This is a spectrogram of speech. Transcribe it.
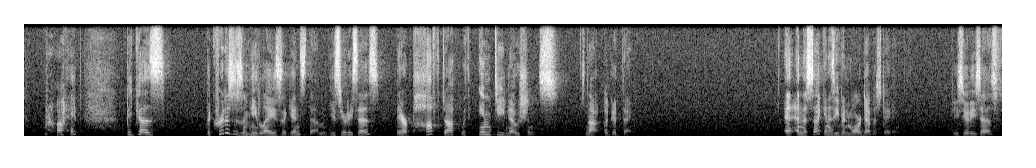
right? Because the criticism he lays against them, you see what he says? They are puffed up with empty notions. It's not a good thing. And, and the second is even more devastating. Do you see what he says?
